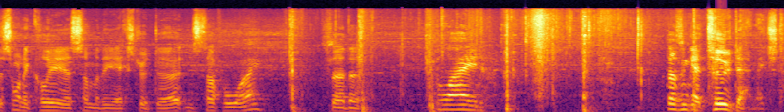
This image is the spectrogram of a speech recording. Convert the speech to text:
Just want to clear some of the extra dirt and stuff away so the blade doesn't get too damaged.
